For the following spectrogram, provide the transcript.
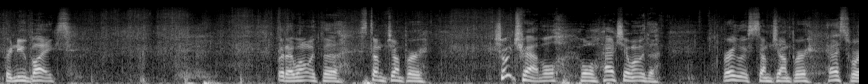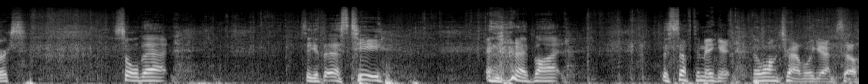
for new bikes. But I went with the Stumpjumper short travel. Well, actually I went with a regular Stumpjumper, S-Works. Sold that to get the ST. And then I bought the stuff to make it the long travel again. So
